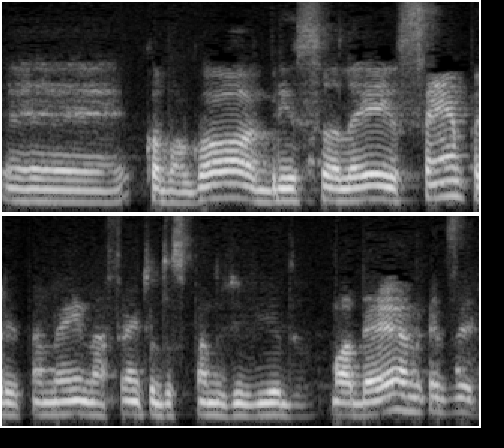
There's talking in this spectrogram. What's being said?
é, Cobogó, Brissoleio, sempre também na frente dos panos de vidro moderno, quer dizer,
